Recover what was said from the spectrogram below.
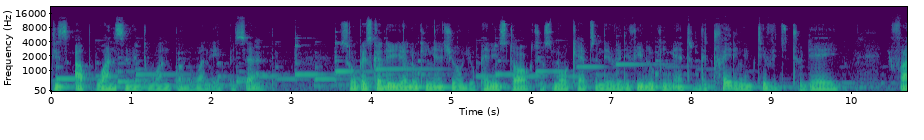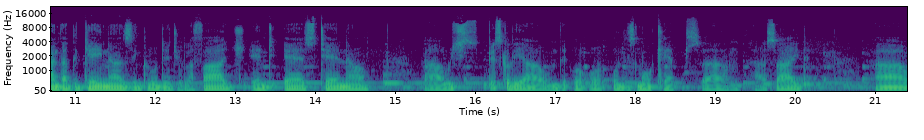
It is up 171.18%. So basically, you're looking at your, your penny stocks, your small caps, and even if you're looking at the trading activity today, you find that the gainers included your Lafarge, NTS, Tenor, uh, which basically are on the on the small caps um, uh, side. Uh,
